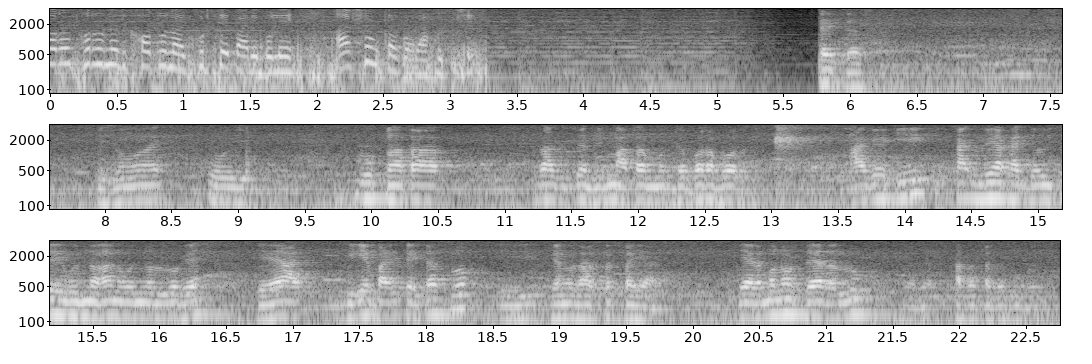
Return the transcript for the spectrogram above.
বড় ধরনের ঘটনা ঘটতে পারে বলে আশঙ্কা করা হচ্ছে। এই সময় ওই রূপনাথা রাজীব গান্ধীর মাথার মধ্যে বরাবর আগে কি খাদ্য খাদ্য হয়েছে অন্য খান অন্য লোকে। এ দিকে বাড়িতে আসলো, এই কেন রাস্তা পাই আর। এর মনে হচ্ছে এর লোক খাতা টাকা বুঝেছে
